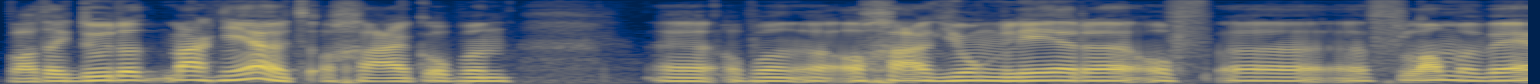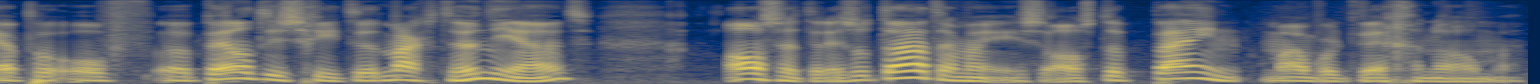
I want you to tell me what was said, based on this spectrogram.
Wat ik doe, dat maakt niet uit. Al ga ik op een, uh, op een al ga ik jong leren of uh, vlammen werpen of penalty schieten. Het maakt hun niet uit. Als het resultaat er maar is, als de pijn maar wordt weggenomen.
